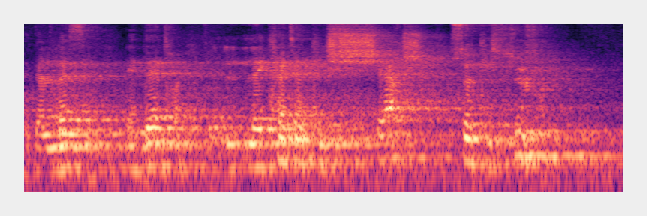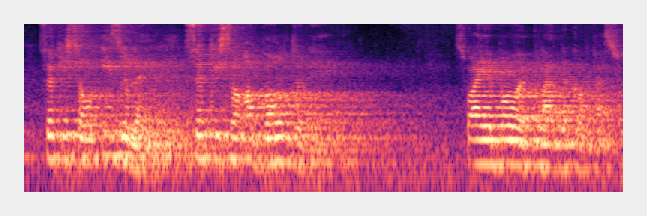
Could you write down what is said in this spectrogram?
et de laisser et d'être les chrétiens qui cherchent ceux qui souffrent, ceux qui sont isolés, ceux qui sont abandonnés. Soyez bons et pleins de compassion.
